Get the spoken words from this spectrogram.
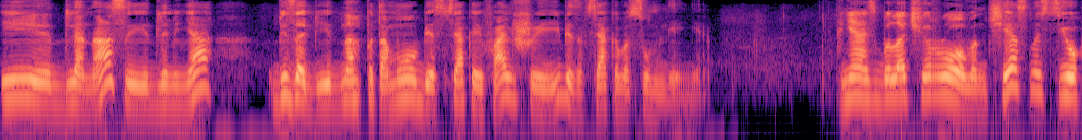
И для нас, и для меня безобидно, потому без всякой фальши и без всякого сумления. Князь был очарован честностью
